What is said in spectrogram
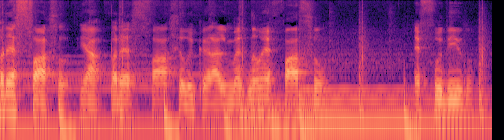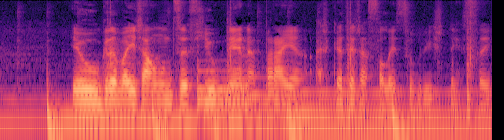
Parece fácil, já, yeah, parece fácil e caralho, mas não é fácil, é fodido. Eu gravei já um desafio né, na praia, acho que até já falei sobre isto, nem sei.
